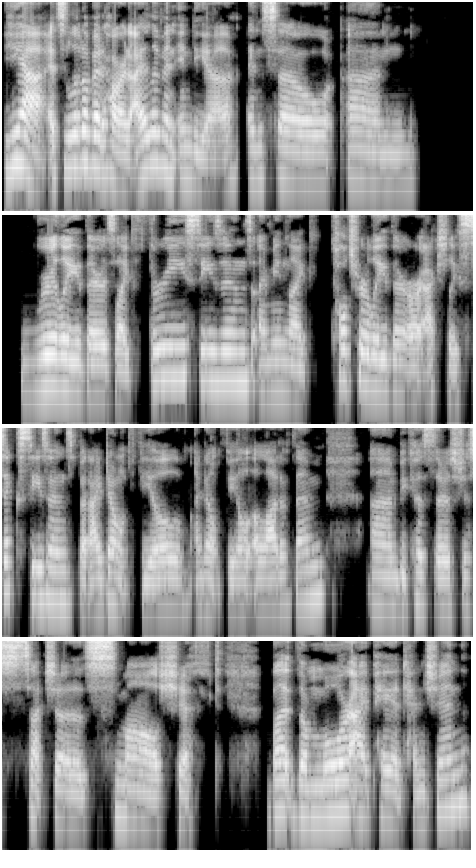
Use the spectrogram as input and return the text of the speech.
Yeah, it's a little bit hard. I live in India, and so um, really there's like three seasons i mean like culturally there are actually six seasons but i don't feel i don't feel a lot of them um, because there's just such a small shift but the more i pay attention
